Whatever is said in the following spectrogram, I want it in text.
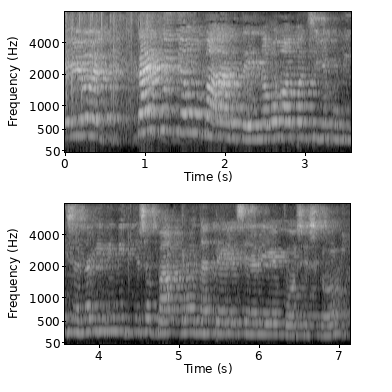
Ayun. Kahit kung hindi ako maarte, na kung mapansin niyo po minsan, naririnig niyo sa background ng teleserye yung boses ko,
